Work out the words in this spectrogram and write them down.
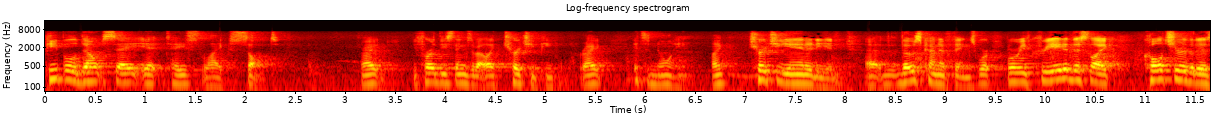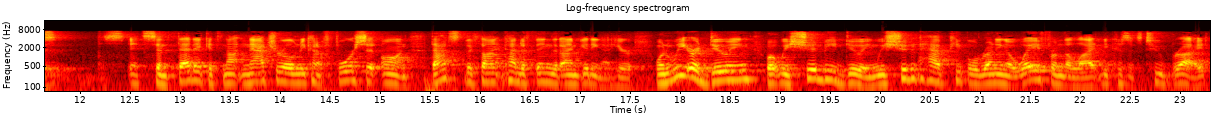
people don't say it tastes like salt. Right? You've heard these things about like churchy people, right? it's annoying. Like churchianity and uh, those kind of things, where, where we've created this like culture that is it's synthetic, it's not natural, and we kind of force it on. That's the th- kind of thing that I'm getting at here. When we are doing what we should be doing, we shouldn't have people running away from the light because it's too bright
